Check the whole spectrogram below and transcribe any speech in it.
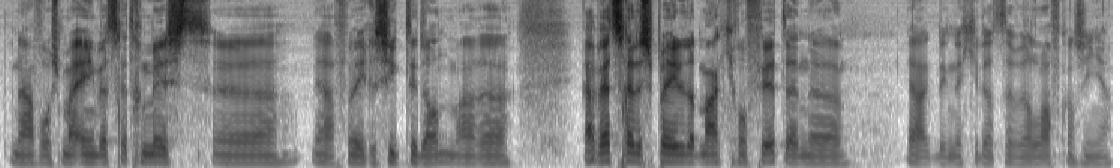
Daarna volgens mij één wedstrijd gemist, ja, vanwege ziekte dan. Maar ja, wedstrijden spelen, dat maakt je gewoon fit. En ja, ik denk dat je dat er wel af kan zien, ja.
